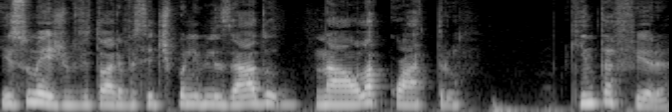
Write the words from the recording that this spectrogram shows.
Isso mesmo, Vitória, vai ser disponibilizado na aula 4, quinta-feira.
